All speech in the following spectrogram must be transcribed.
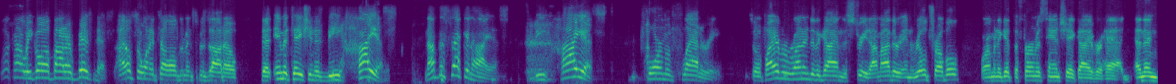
Look how we go about our business." I also want to tell Alderman Sposato that imitation is the highest, not the second highest the highest form of flattery. So if I ever run into the guy on the street, I'm either in real trouble or I'm going to get the firmest handshake I ever had. And then,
